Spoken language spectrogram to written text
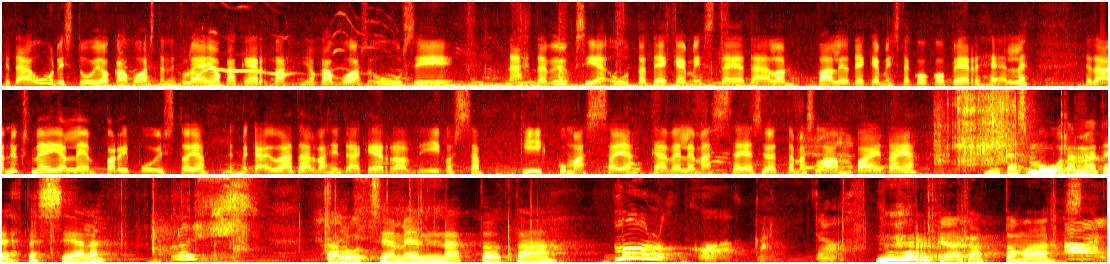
Ja tää uudistuu joka vuosi. Tänne tulee joka kerta, joka vuosi uusia nähtävyyksiä, uutta tekemistä. Ja täällä on paljon tekemistä koko perheelle. Ja tää on yksi meidän lempparipuistoja. Et me käydään täällä vähintään kerran viikossa kiikkumassa ja kävelemässä ja syöttämässä lampaita. Ja... Mitäs muuta me tehtäis siellä? Haluat siellä mennä tota, mulkoa katsoa. mörköä katsomaan? On.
